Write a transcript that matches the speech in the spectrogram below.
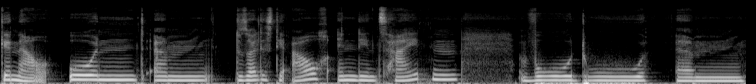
Genau. Und ähm, du solltest dir auch in den Zeiten, wo du ähm,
